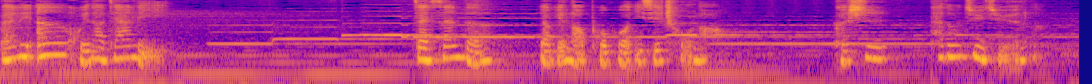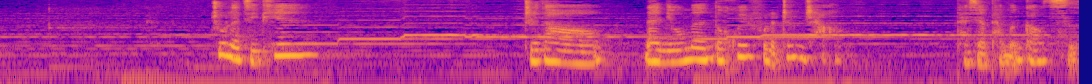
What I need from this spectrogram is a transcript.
白丽安回到家里。再三的要给老婆婆一些酬劳，可是他都拒绝了。住了几天，直到奶牛们都恢复了正常，他向他们告辞。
